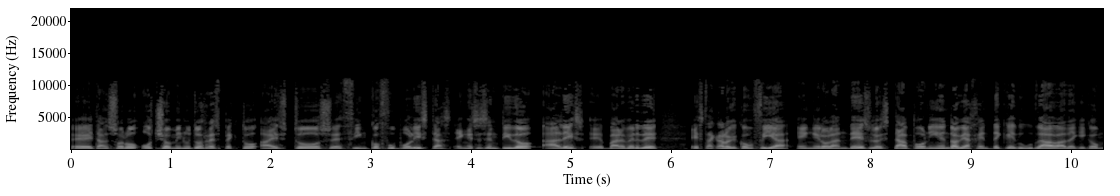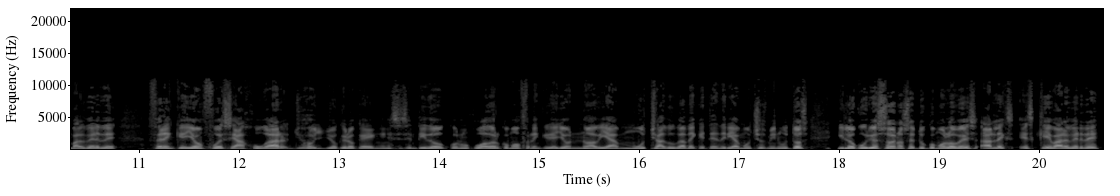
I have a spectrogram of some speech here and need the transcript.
eh, tan solo ocho minutos respecto a estos eh, cinco futbolistas. En ese sentido, Alex eh, Valverde está claro que confía en el holandés, lo está poniendo. Había gente que dudaba de que con Valverde Frenkie de Jong fuese a jugar. Yo, yo creo que en ese sentido, con un jugador como Frenkie de Jong no había mucha duda de que tendría muchos minutos. Y lo curioso, no sé tú cómo lo ves, Alex, es que Valverde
